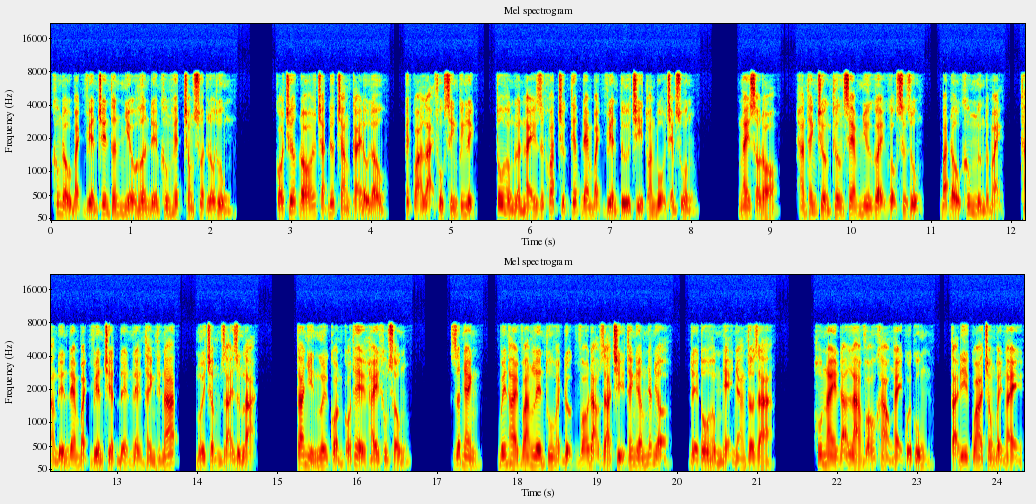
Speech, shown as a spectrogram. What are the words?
không đầu bạch viên trên thân nhiều hơn đến không hết trong suốt lỗ thủng. Có trước đó chặt đứt trăng cái đầu lâu, kết quả lại phục sinh kinh lịch, tô hồng lần này dứt khoát trực tiếp đem bạch viên tứ chi toàn bộ chém xuống. Ngay sau đó, hắn thanh trường thương xem như gậy gộc sử dụng, bắt đầu không ngừng đập mạnh, thẳng đến đem bạch viên triệt để lệnh thành thịt nát, mới chậm rãi dừng lại. Ta nhìn ngươi còn có thể hay không sống? Rất nhanh bên hai vang lên thu hoạch được võ đạo giá trị thanh âm nhắc nhở, để tô hồng nhẹ nhàng thở ra. Hôm nay đã là võ khảo ngày cuối cùng, tại đi qua trong bảy ngày,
